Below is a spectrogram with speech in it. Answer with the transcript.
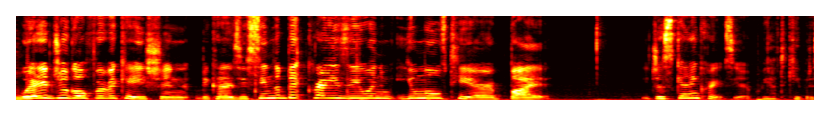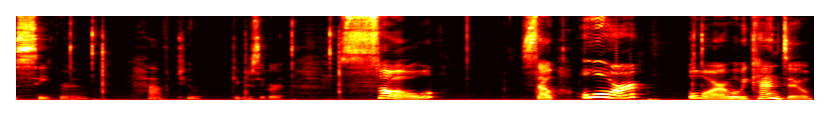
where did you go for vacation? Because you seemed a bit crazy when you moved here, but just getting crazier. But We have to keep it a secret. We have to keep it a secret. So, so, or, or what we can do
